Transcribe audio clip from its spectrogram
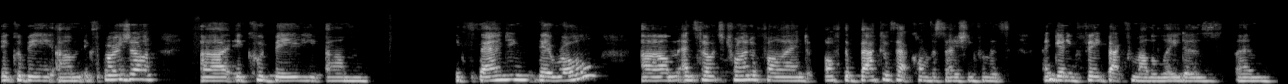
It could be um, exposure. Uh, it could be um, expanding their role. Um, and so it's trying to find off the back of that conversation from its and getting feedback from other leaders. And,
